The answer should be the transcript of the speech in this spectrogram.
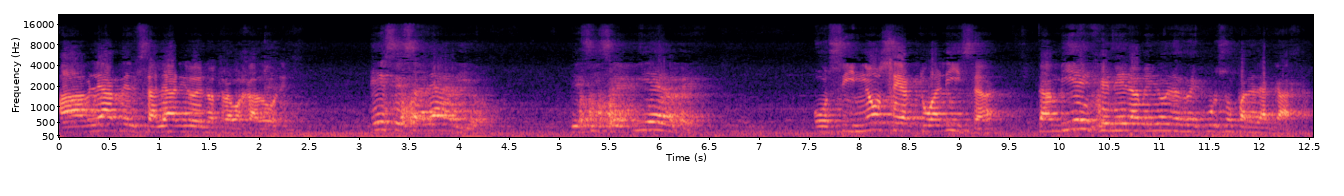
a hablar del salario de los trabajadores. Ese salario que si se pierde o si no se actualiza, también genera menores recursos para la caja.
